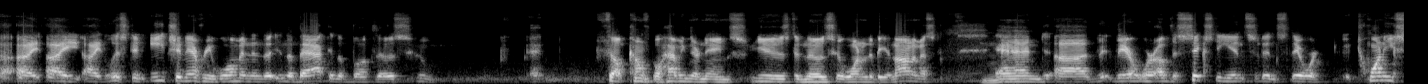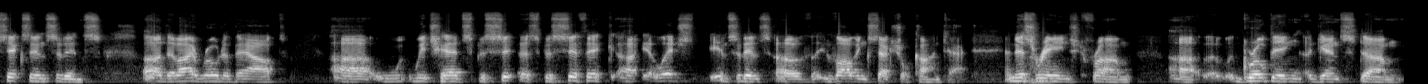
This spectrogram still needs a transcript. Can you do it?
I, I, I listed each and every woman in the in the back of the book, those who felt comfortable having their names used and those who wanted to be anonymous. Mm-hmm. And uh, th- there were, of the 60 incidents, there were 26 incidents uh, that I wrote about. Uh, w- which had speci- uh, specific uh, alleged incidents of involving sexual contact, and this ranged from uh, groping against um,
